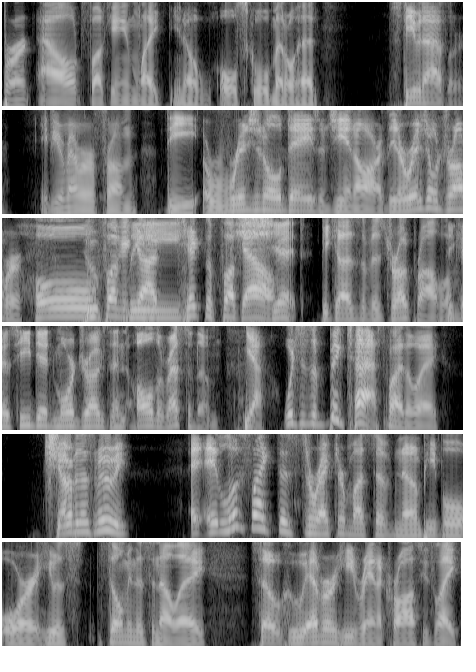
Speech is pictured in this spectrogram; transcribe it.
burnt out, fucking like you know old school metalhead. Steven Adler, if you remember from the original days of GNR, the original drummer Holy who fucking got kicked the fuck out Shit. because of his drug problem. Because he did more drugs than all the rest of them. Yeah, which is a big task, by the way. Showed up in this movie. It, it looks like this director must have known people, or he was filming this in L.A. So whoever he ran across, he's like,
